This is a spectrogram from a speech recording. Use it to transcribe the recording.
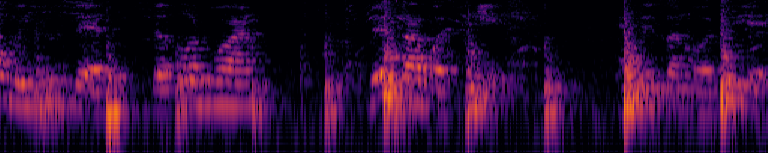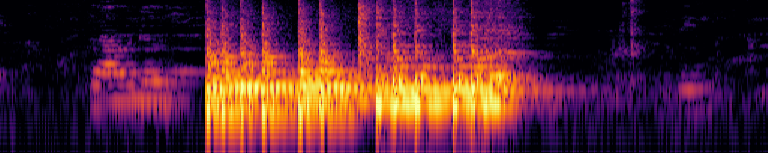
When we used the, the old one? This one was here, and this one was here. So I will do. See, I'm.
